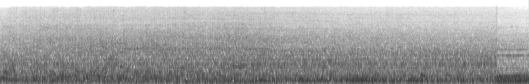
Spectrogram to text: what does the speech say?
Thank you.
